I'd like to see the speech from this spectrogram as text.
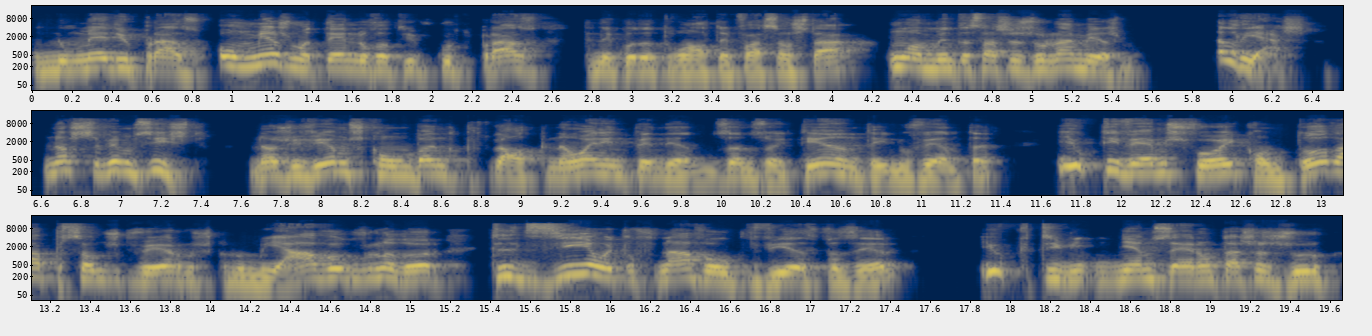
no médio prazo, ou mesmo até no relativo curto prazo, tendo em conta tão alta a inflação está, um aumento das taxas de juros na mesma. Aliás, nós sabemos isto. Nós vivemos com um Banco de Portugal que não era independente nos anos 80 e 90 e o que tivemos foi, com toda a pressão dos governos, que nomeava o governador, que lhe diziam e telefonavam o que devia fazer, e o que tínhamos eram taxas de juros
